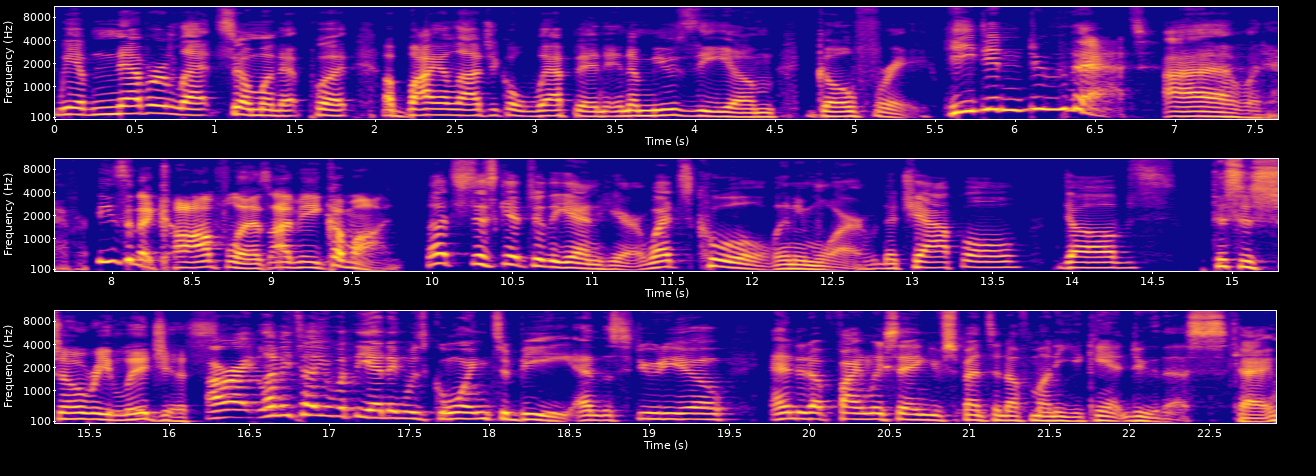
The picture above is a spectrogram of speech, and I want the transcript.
We have never let someone that put a biological weapon in a museum go free. He didn't do that. Ah, whatever. He's an accomplice. I mean, come on. Let's just get to the end here. What's cool anymore? The chapel, doves. This is so religious. All right, let me tell you what the ending was going to be. And the studio ended up finally saying, You've spent enough money, you can't do this. Okay.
